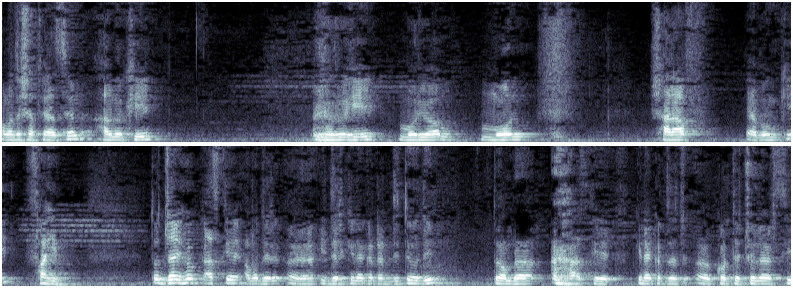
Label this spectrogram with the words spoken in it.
আমাদের সাথে আছেন আনুখি, রুহি, মরিয়ম, মন, সারাফ এবং কি, ফাহিম। তো যাই হোক, আজকে আমাদের ঈদের কেনাকাটার দ্বিতীয় দিন। তো আমরা আজকে কেনাকাটা করতে চলে আসছি।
